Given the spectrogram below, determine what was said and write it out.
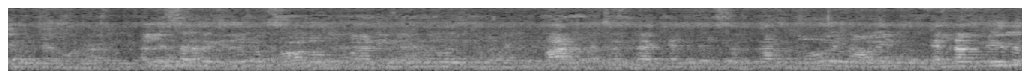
ಏನು ತೀರ್ಮಾನ ಅಲ್ಲ ಸರ್ ಇದನ್ನು ಫಾಲೋ ಮಾಡಿ ಮಾಡ್ತಕ್ಕಂಥ ಕೆಲಸ ನಾವೇ ಎಲ್ಲ ಇದು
